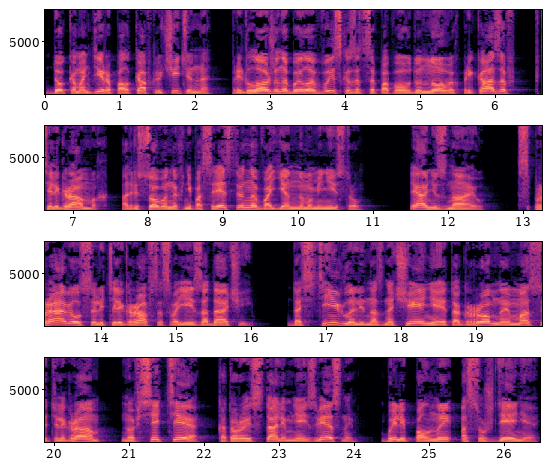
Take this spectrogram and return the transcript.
до командира полка включительно, предложено было высказаться по поводу новых приказов в телеграммах, адресованных непосредственно военному министру. Я не знаю, Справился ли телеграф со своей задачей? Достигла ли назначения эта огромная масса телеграмм, но все те, которые стали мне известны, были полны осуждения.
